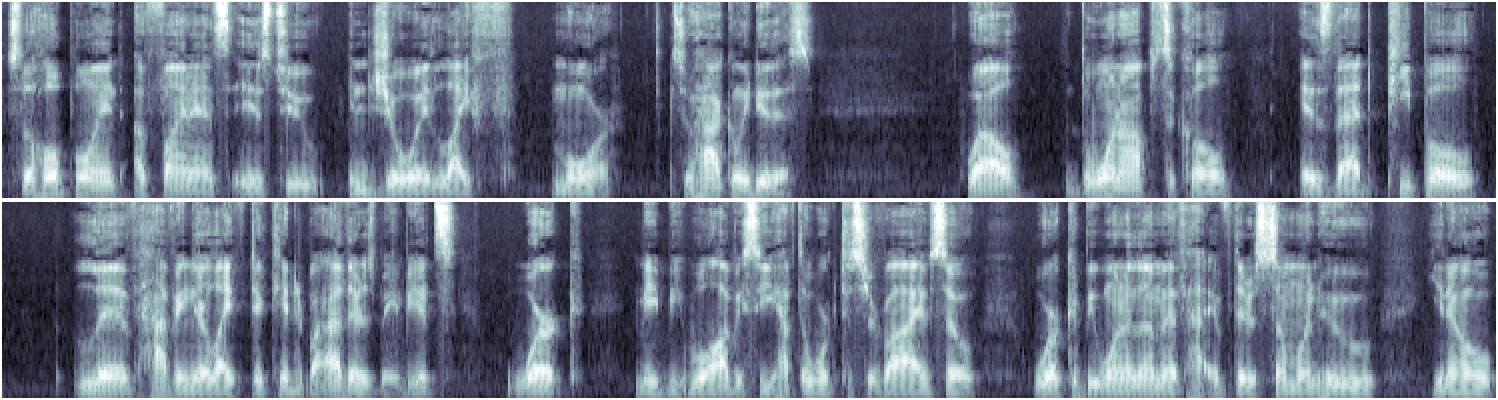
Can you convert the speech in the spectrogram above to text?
So the whole point of finance is to enjoy life more. So how can we do this? Well, the one obstacle is that people live having their life dictated by others. Maybe it's work, maybe, well, obviously you have to work to survive. So work could be one of them. If, if there's someone who, you know,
